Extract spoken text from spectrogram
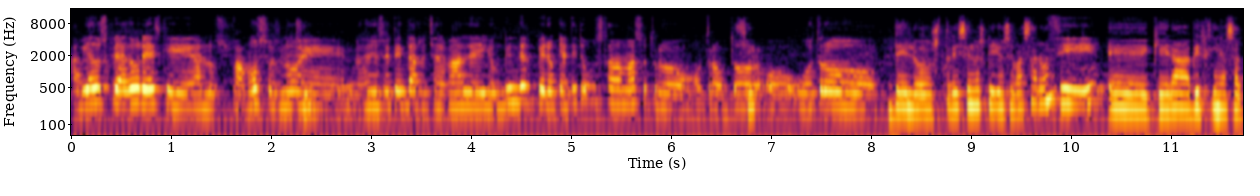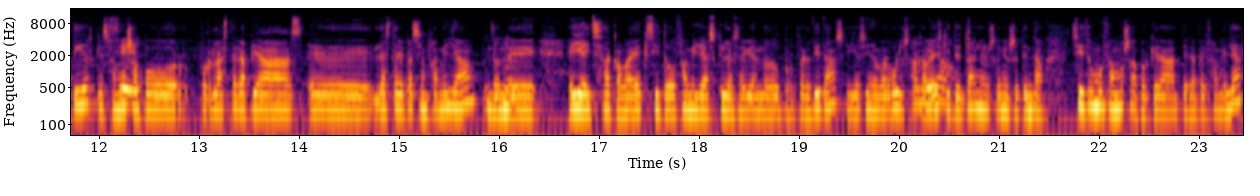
había dos creadores que eran los famosos, ¿no? Sí. Eh, en los años 70, Richard Bandler y John Grinder, pero que a ti te gustaba más otro, otro autor Sí. o u otro... De los tres en los que ellos se basaron, Sí, eh, que era Virginia Satir, que es famosa por, por las terapias eh, las terapias en familia, donde ella sacaba éxito familias que las habían dado por perdidas. Ella, sin embargo, lo sacaba éxito y tal en los años 70. Se hizo muy famosa porque era terapia familiar.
